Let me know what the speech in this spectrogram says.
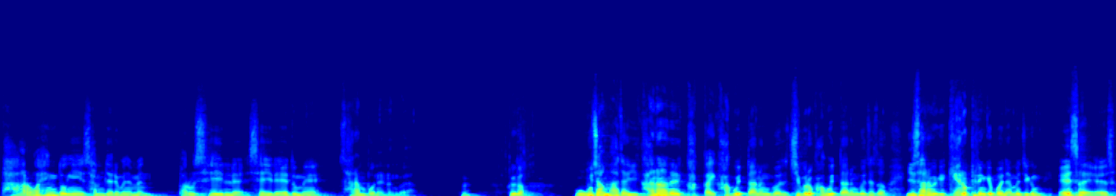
바로 행동이 3절에 뭐냐면 바로 세일에 세일 에돔에 사람 보내는 거야. 그러니까 오자마자 이 가난에 가까이 가고 있다는 것, 집으로 가고 있다는 것에서 이 사람에게 괴롭히는 게 뭐냐면 지금 애서에 애서.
